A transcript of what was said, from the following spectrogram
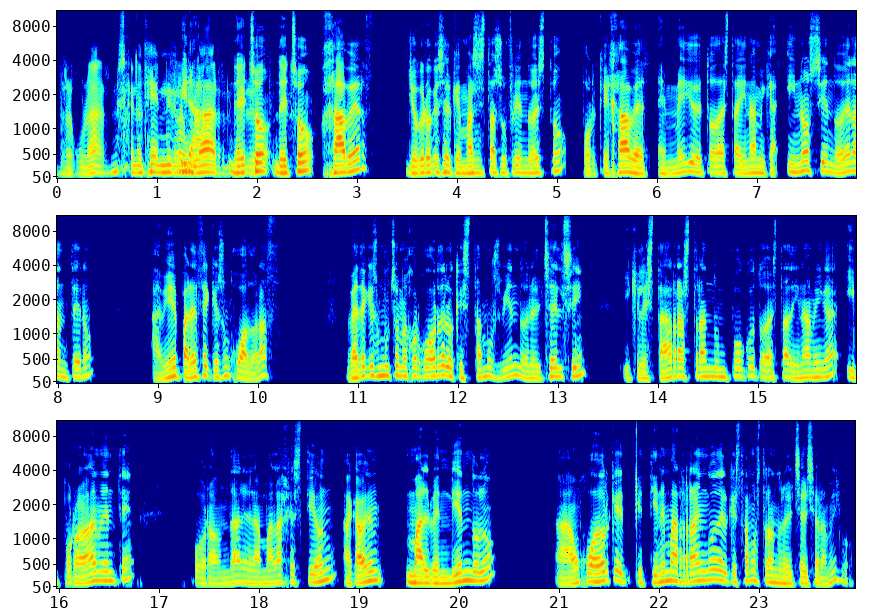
regular. Es que no tiene ni Mira, regular. de hecho, de hecho, Havertz, yo creo que es el que más está sufriendo esto, porque Havertz, en medio de toda esta dinámica y no siendo delantero, a mí me parece que es un jugadorazo. Me parece que es mucho mejor jugador de lo que estamos viendo en el Chelsea y que le está arrastrando un poco toda esta dinámica y probablemente, por ahondar en la mala gestión, acaben malvendiéndolo a un jugador que, que tiene más rango del que está mostrando en el Chelsea ahora mismo.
